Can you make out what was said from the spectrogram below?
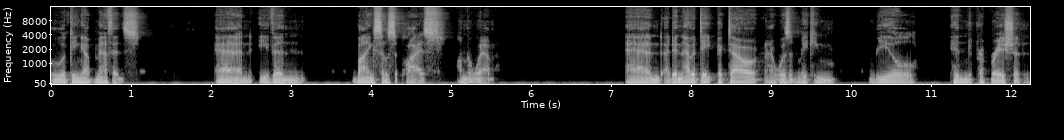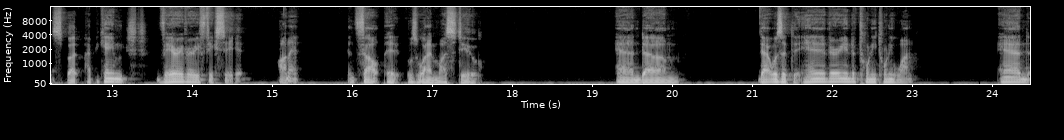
looking up methods and even buying some supplies on the web. And I didn't have a date picked out, I wasn't making real hidden preparations, but I became very, very fixated on it and felt it was what I must do. And um, that was at the end, very end of 2021. And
